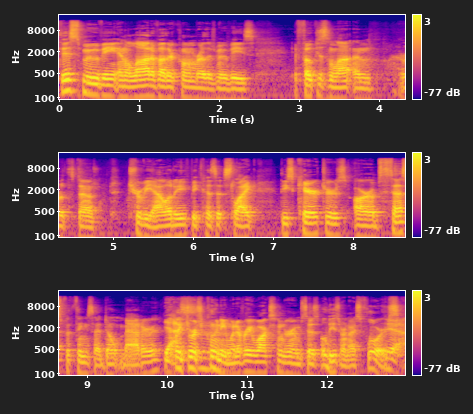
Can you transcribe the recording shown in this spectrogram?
this movie and a lot of other Coen Brothers movies, it focuses a lot on I wrote this down triviality because it's like these characters are obsessed with things that don't matter. Yes. Like George Clooney, whenever he walks into a room, says, "Oh, these are nice floors." Yeah.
